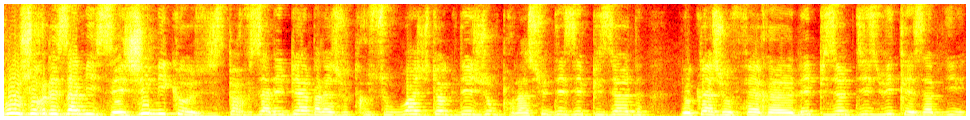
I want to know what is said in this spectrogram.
Bonjour les amis, c'est Jimiko, j'espère que vous allez bien, bah là je vous retrouve sur Watchdog Legion pour la suite des épisodes. Donc là je vais vous faire euh, l'épisode 18 les amis.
